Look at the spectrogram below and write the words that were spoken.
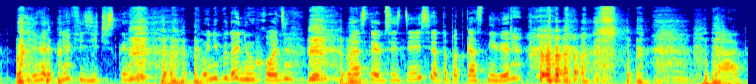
не, физическое. Мы никуда не уходим. Мы остаемся здесь, это подкаст «Не верь». Так.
